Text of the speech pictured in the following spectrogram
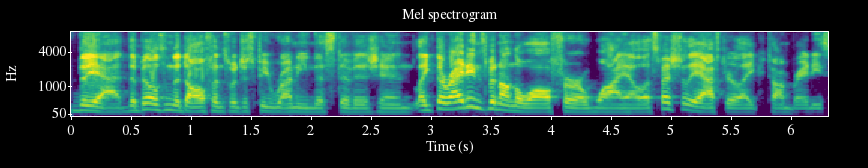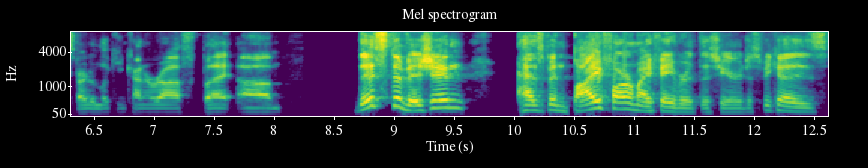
the yeah the Bills and the Dolphins would just be running this division. Like the writing's been on the wall for a while, especially after like Tom Brady started looking kind of rough. But um, this division has been by far my favorite this year, just because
